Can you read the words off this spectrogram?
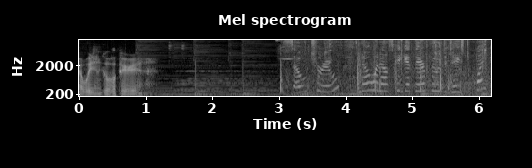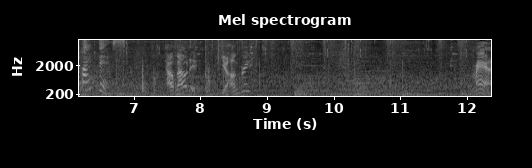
Oh, we didn't go up here yet. So true. No one else can get their food to taste quite like this. How about it? You hungry? Man,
